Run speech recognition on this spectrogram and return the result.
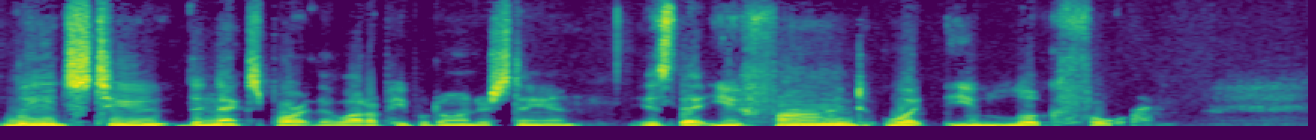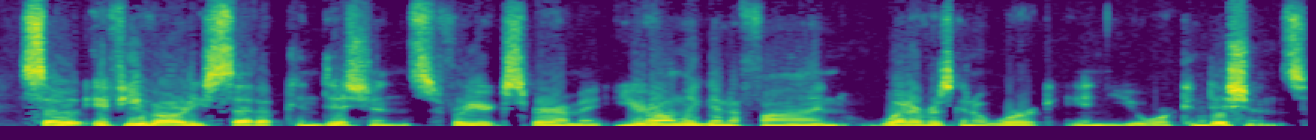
leads to the next part that a lot of people don't understand is that you find what you look for. So if you've already set up conditions for your experiment, you're only going to find whatever's going to work in your conditions.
